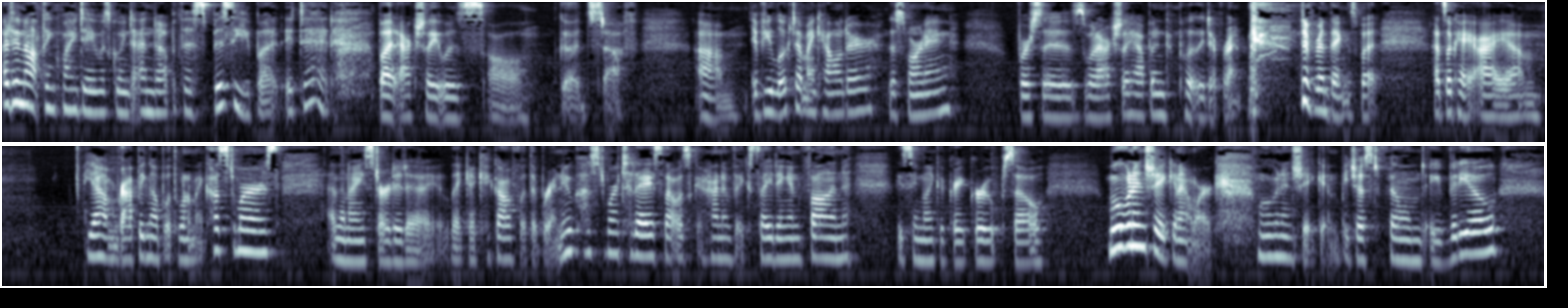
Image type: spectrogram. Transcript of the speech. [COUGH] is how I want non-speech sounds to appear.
I did not think my day was going to end up this busy, but it did. But actually, it was all good stuff. Um, if you looked at my calendar this morning versus what actually happened, completely different, [LAUGHS] different things, but that's okay. I, um, yeah, I'm wrapping up with one of my customers. And then I started a like a kickoff with a brand new customer today. So that was kind of exciting and fun. They seem like a great group. So moving and shaking at work, [SIGHS] moving and shaking. We just filmed a video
